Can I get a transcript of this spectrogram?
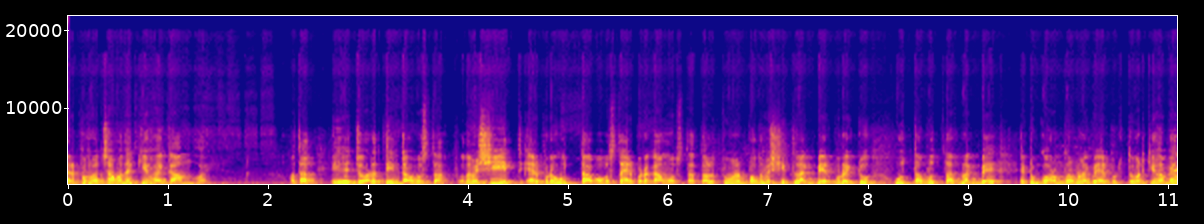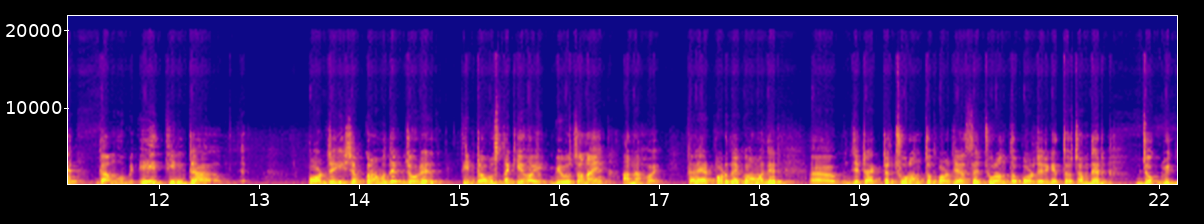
এরপর হচ্ছে আমাদের কি হয়? গাম হয়। অর্থাৎ এই যে জ্বরের তিনটা অবস্থা, প্রথমে শীত, এরপরে উত্তাপ অবস্থা, এরপরে গাম অবস্থা। তাহলে তোমার প্রথমে শীত লাগবে, এরপরে একটু উত্তাপ উত্তাপ লাগবে, একটু গরম গরম লাগবে, এরপর তোমার কি হবে? গাম হবে। এই তিনটা পর্যায় হিসাব করে আমাদের জ্বরের তিনটা অবস্থা কি হয়? বিবেচনায় আনা হয়। তাহলে এরপর দেখো আমাদের যেটা একটা চূড়ান্ত পর্যায়ে আছে চূড়ান্ত পর্যায়ের ক্ষেত্রে হচ্ছে আমাদের যকৃত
